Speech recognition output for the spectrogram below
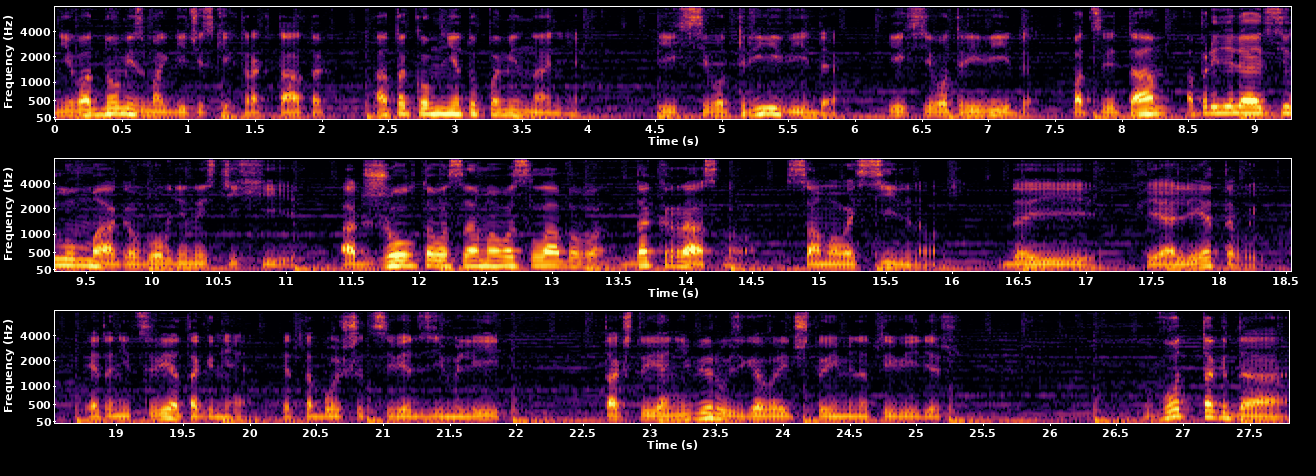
Ни в одном из магических трактатах о таком нет упоминания. Их всего три вида. Их всего три вида. По цветам определяют силу мага в огненной стихии. От желтого самого слабого до красного самого сильного. Да и фиолетовый – это не цвет огня, это больше цвет земли. так что я не берусь говорить, что именно ты видишь. Вот тогда,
